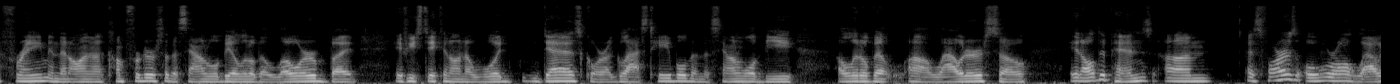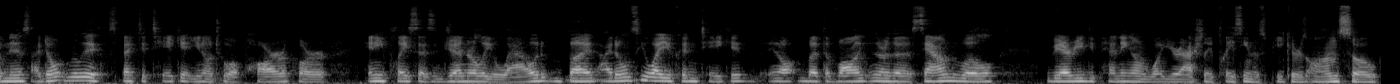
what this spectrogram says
frame and then on a comforter, so the sound will be a little bit lower. But if you stick it on a wood desk or a glass table, then the sound will be a little bit uh, louder. So, it all depends. Um, as far as overall loudness, I don't really expect to take it, you know, to a park or any place that's generally loud, but I don't see why you couldn't take it. it all, but the volume or the sound will vary depending on what you're actually placing the speakers on. So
